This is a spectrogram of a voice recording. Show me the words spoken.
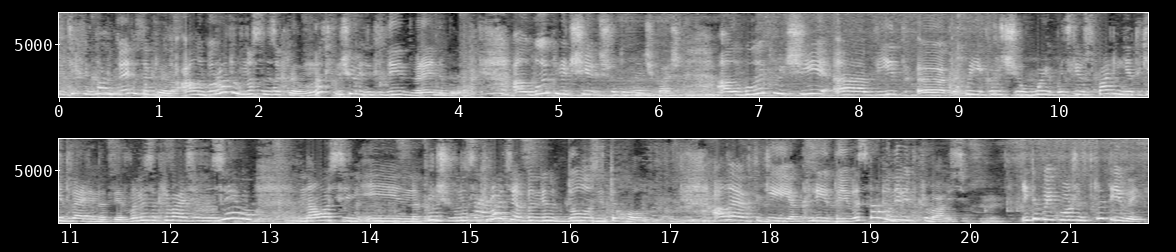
тоді вхідні двері закрили. Але ворота у нас не закрили. У нас ключів від вхідних дверей не було. Але були ключі, що ти мене чекаєш? Але були ключі е, від е, такої, коротше, у моїх батьків спальні є такі двері на двір. Вони закриваються на зиму, на осінь і на коротше, вони закриваються, аби не дуло звідти холод. Але в такі, як літо і весна, вони відкриваються. І типу їх можна відкрити і вийти.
